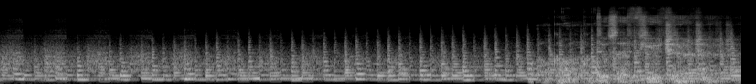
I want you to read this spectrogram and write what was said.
Welcome to the future.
